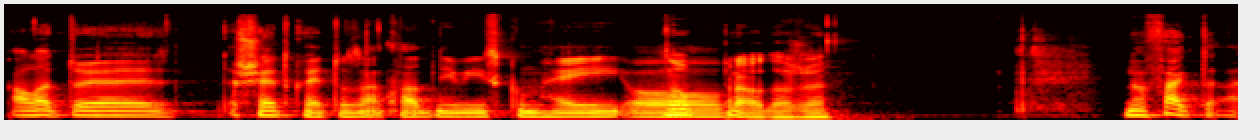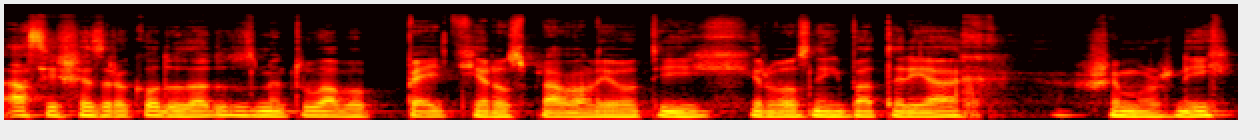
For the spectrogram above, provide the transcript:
Ale to je, všetko je to základný výskum, hej. O... No, pravda, že? No fakt, asi 6 rokov dozadu sme tu, alebo 5 rozprávali o tých rôznych batériách všemožných,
